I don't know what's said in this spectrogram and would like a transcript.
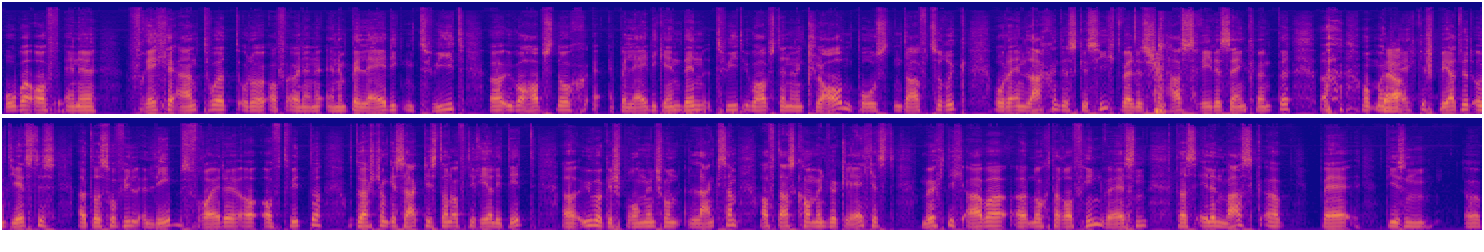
ob er auf eine freche Antwort oder auf einen, einen beleidigten Tweet äh, überhaupt noch, äh, beleidigenden Tweet überhaupt einen Clown posten darf zurück oder ein lachendes Gesicht, weil das schon Hassrede sein könnte äh, und man ja. gleich gesperrt wird. Und jetzt ist äh, da so viel Lebensfreude äh, auf Twitter. Und du hast schon gesagt, ist dann auf die Realität äh, übergesprungen, schon langsam. Auf das kommen wir gleich. Jetzt möchte ich aber noch darauf hinweisen, dass Elon Musk bei diesen äh,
